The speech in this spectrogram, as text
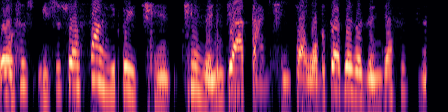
我是你是说上一辈欠欠人家感情债，我不知道这个人家是指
